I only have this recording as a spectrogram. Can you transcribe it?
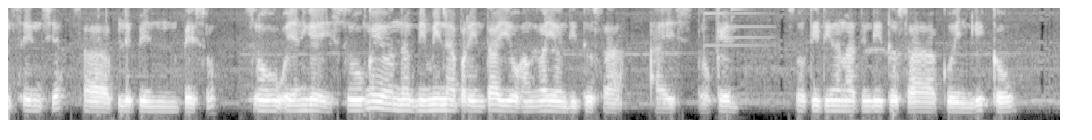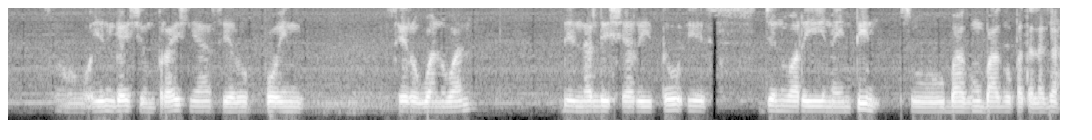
cents siya sa Philippine peso. So, ayan guys. So, ngayon, nagmimina pa rin tayo hanggang ngayon dito sa ICE token. So, titingnan natin dito sa CoinGecko. So, ayan guys, yung price niya, 0.011. Then, nalis siya rito is January 19. So, bagong-bago pa talaga.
